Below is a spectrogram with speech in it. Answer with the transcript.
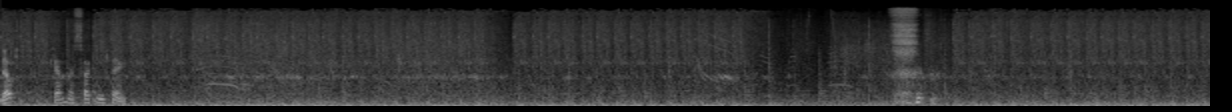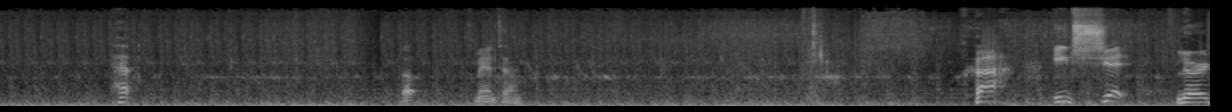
Nope. Got my fucking thing. Hep. Oh, it's man time. Ha! Eat shit, nerd.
